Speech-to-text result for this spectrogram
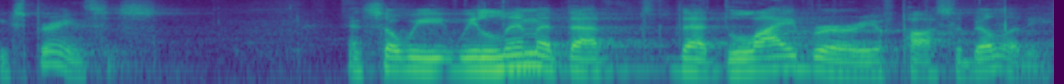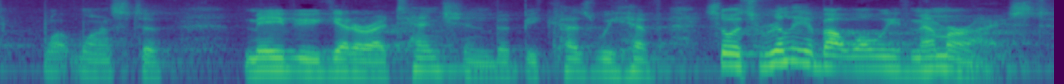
experiences. And so we, we limit that, that library of possibility, what wants to maybe get our attention, but because we have. So it's really about what we've memorized.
